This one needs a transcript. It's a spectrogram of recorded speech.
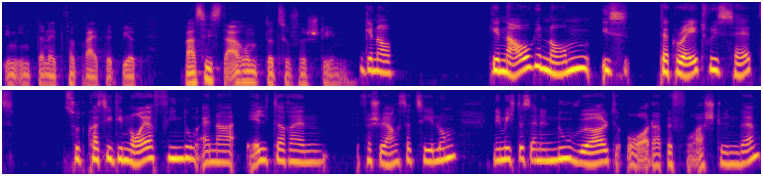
im Internet verbreitet wird. Was ist darunter zu verstehen? Genau. Genau genommen ist der Great Reset so quasi die Neuerfindung einer älteren Verschwörungserzählung, nämlich dass eine New World Order bevorstünde.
